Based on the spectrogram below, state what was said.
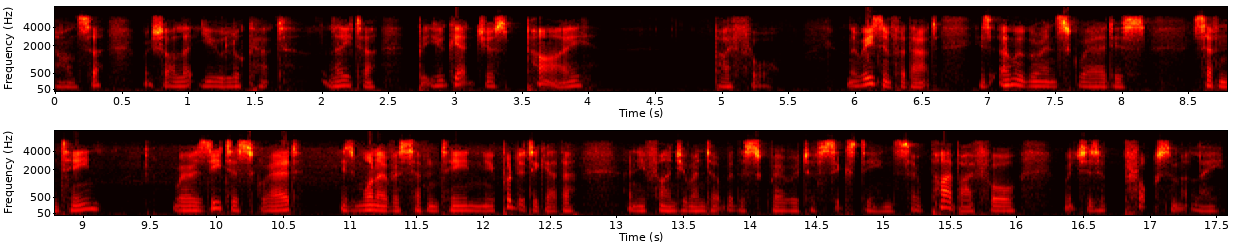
answer, which I'll let you look at later, but you get just pi by 4. And the reason for that is omega n squared is 17, whereas zeta squared is 1 over 17, and you put it together, and you find you end up with the square root of 16. So pi by 4, which is approximately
